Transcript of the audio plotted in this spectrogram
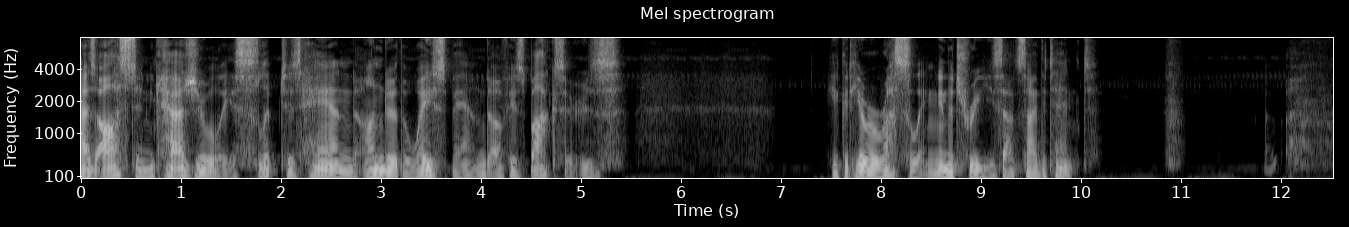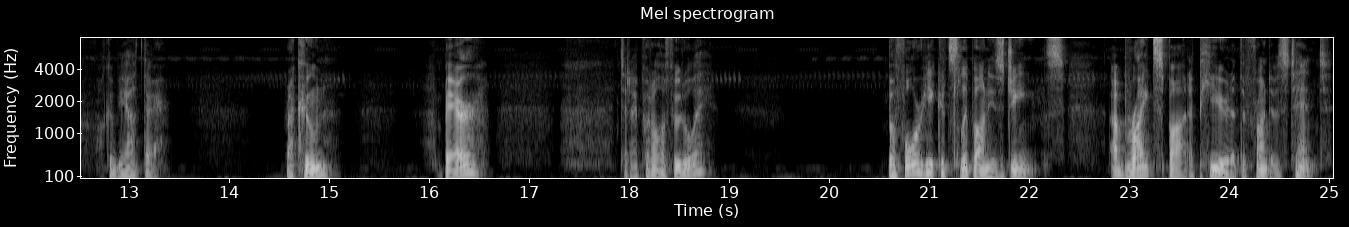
As Austin casually slipped his hand under the waistband of his boxers, he could hear a rustling in the trees outside the tent. What could be out there? Raccoon? Bear? Did I put all the food away? Before he could slip on his jeans, a bright spot appeared at the front of his tent.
